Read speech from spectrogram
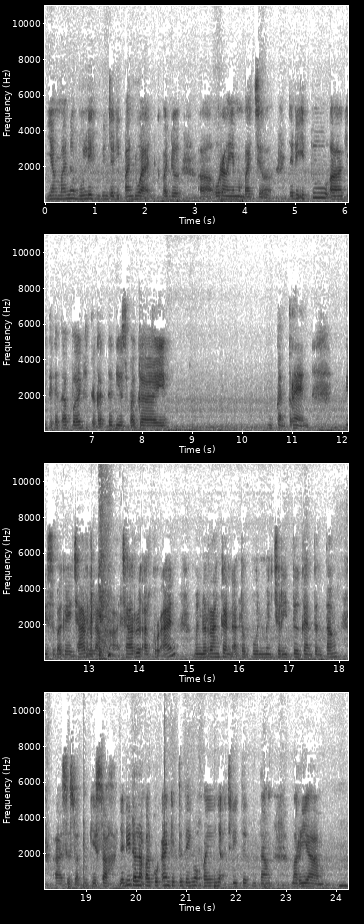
yang mana boleh menjadi panduan kepada uh, orang yang membaca. Jadi itu uh, kita kata apa? Kita kata dia sebagai bukan trend dia sebagai cara lah. Ha, cara Al-Quran menerangkan ataupun menceritakan tentang uh, sesuatu kisah. Jadi dalam Al-Quran kita tengok banyak cerita tentang Maryam hmm.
